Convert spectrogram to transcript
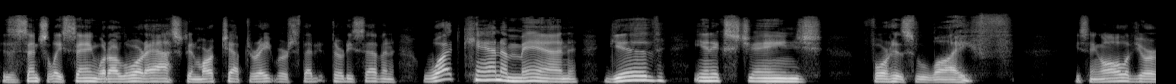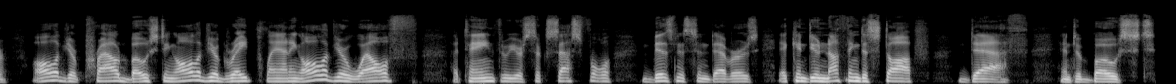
is essentially saying what our Lord asked in Mark chapter 8, verse 37. What can a man give in exchange for his life? He's saying all of your, all of your proud boasting, all of your great planning, all of your wealth attained through your successful business endeavors, it can do nothing to stop death. And to boast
